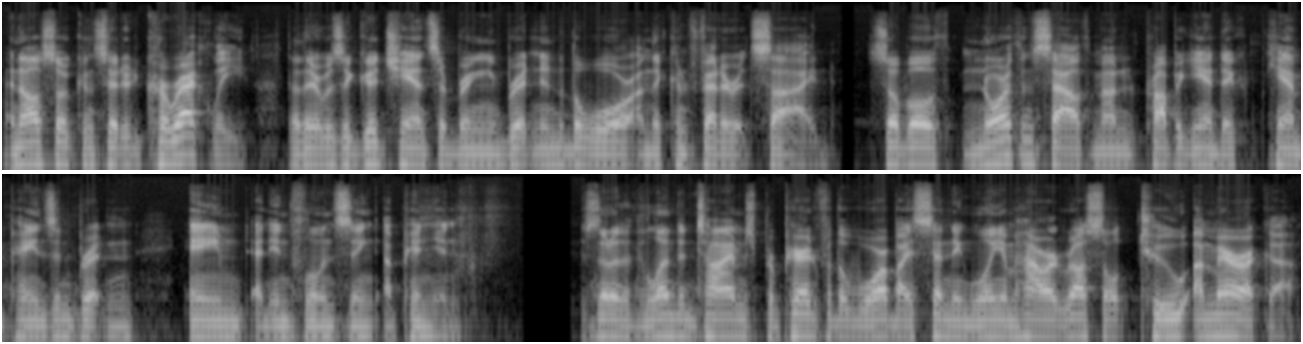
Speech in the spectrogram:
and also considered correctly that there was a good chance of bringing Britain into the war on the Confederate side. So both North and South mounted propaganda campaigns in Britain aimed at influencing opinion. It's noted that the London Times prepared for the war by sending William Howard Russell to America.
